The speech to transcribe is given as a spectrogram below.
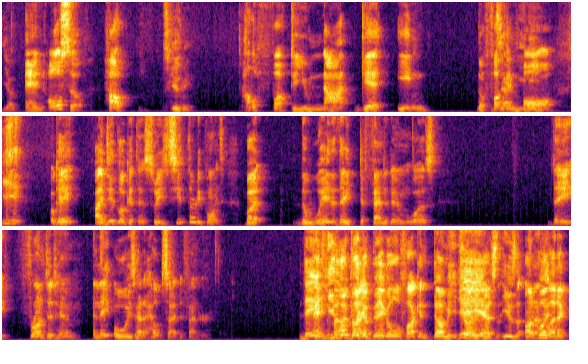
Yep. and also how, excuse me, how the fuck do you not get Edey the fucking ball? He okay. I did look at this. So he's he had thirty points, but the way that they defended him was they fronted him, and they always had a help side defender, They and he but- looked like but- a big old fucking dummy Yeah, trying yeah. to catch. He was unathletic.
